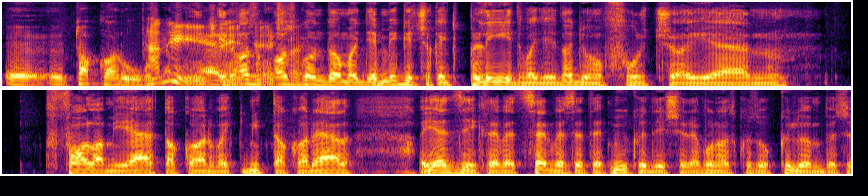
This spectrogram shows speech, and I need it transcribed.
ö, takaró. Hát nincs. Én azt, azt gondolom, hogy mégiscsak egy pléd, vagy egy nagyon furcsa ilyen fal, ami eltakar, vagy mit takar el, a jegyzékre vett szervezetek működésére vonatkozó különböző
